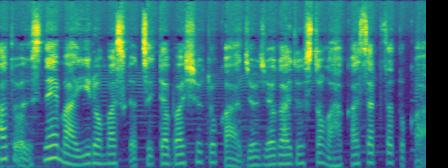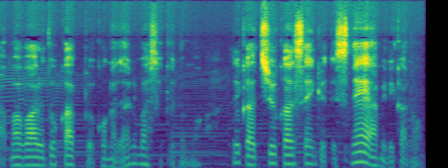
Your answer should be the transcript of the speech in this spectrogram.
あとはですね、まあ、イーロン・マスクがツイッター買収とか、ジョージア・ガイドストーンが破壊されたとか、まあ、ワールドカップ、この間ありましたけども、それから中間選挙ですね、アメリカの、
